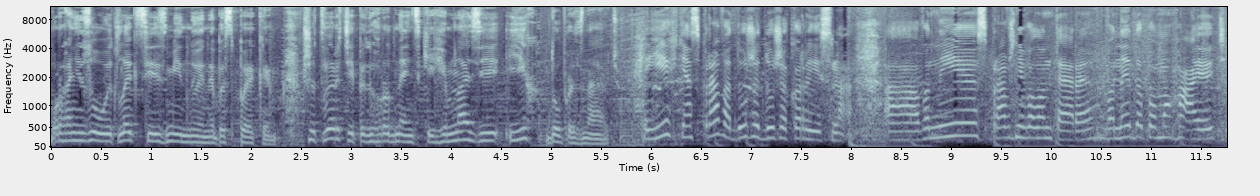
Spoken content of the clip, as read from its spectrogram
організовують лекції змінної небезпеки. В четвертій підгородненській гімназії їх добре знають. Їхня справа дуже дуже корисна. Вони справжні волонтери, вони допомагають.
